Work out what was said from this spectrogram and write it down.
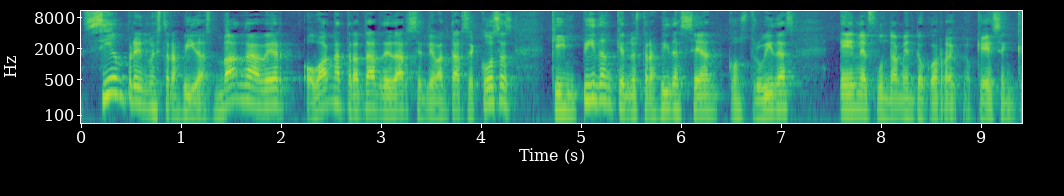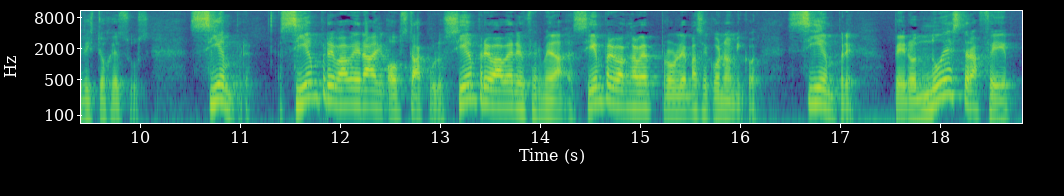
Siempre en nuestras vidas van a haber o van a tratar de darse, levantarse cosas que impidan que nuestras vidas sean construidas en el fundamento correcto, que es en Cristo Jesús. Siempre, siempre va a haber obstáculos, siempre va a haber enfermedades, siempre van a haber problemas económicos, siempre. Pero nuestra fe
